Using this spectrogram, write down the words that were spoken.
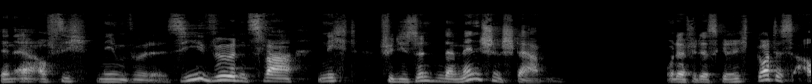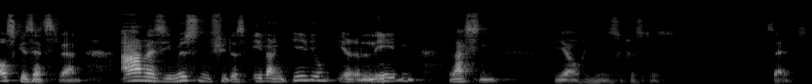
Denn er auf sich nehmen würde. Sie würden zwar nicht für die Sünden der Menschen sterben oder für das Gericht Gottes ausgesetzt werden, aber sie müssen für das Evangelium ihr Leben lassen, wie auch Jesus Christus selbst.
